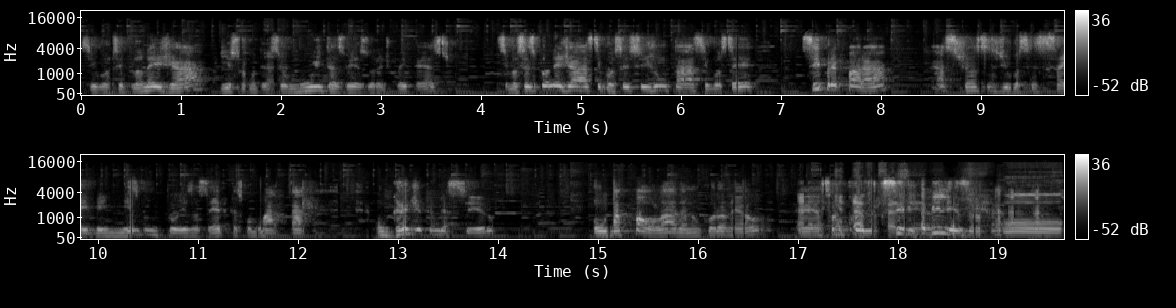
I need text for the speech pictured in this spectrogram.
Se você planejar, isso aconteceu muitas vezes durante o playtest. Se você se planejar, se você se juntar, se você se preparar, as chances de você sair bem, mesmo em coisas épicas, como matar um grande cangaceiro ou dar paulada num coronel, é, são que coisas que se viabilizam. O,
